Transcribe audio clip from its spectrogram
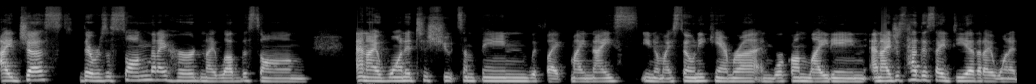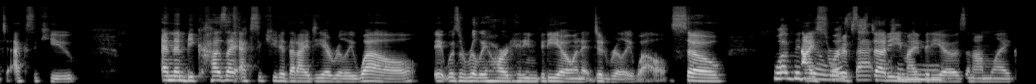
I just, there was a song that I heard and I loved the song. And I wanted to shoot something with like my nice, you know, my Sony camera and work on lighting. And I just had this idea that I wanted to execute. And then because I executed that idea really well, it was a really hard hitting video and it did really well. So what video I sort of that? study Can my you... videos and I'm like,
